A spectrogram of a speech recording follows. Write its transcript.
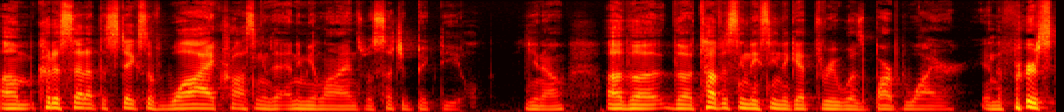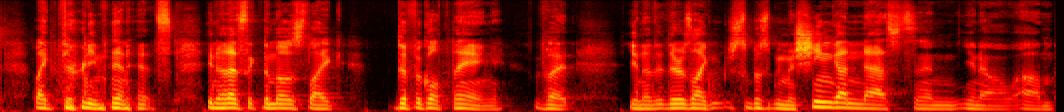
um, could have set up the stakes of why crossing into enemy lines was such a big deal. You know, uh, the the toughest thing they seemed to get through was barbed wire in the first like 30 minutes. You know, that's like the most like difficult thing. But you know, there's like supposed to be machine gun nests and you know um,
